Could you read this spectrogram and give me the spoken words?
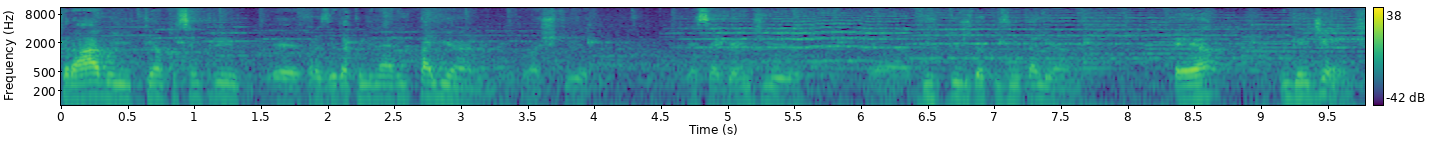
trago e tento sempre é, trazer da culinária italiana, né? Eu acho que essa é a grande é, virtude da cozinha italiana. É ingrediente.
